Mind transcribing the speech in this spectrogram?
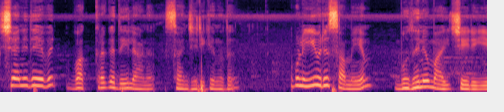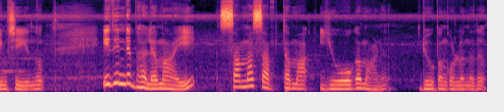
ശനിദേവൻ വക്രഗതിയിലാണ് സഞ്ചരിക്കുന്നത്. അപ്പോൾ ഈ ഒരു സമയം ബുധനുമായി ചേരുകയും ചെയ്യുന്നു. ഇതിന്റെ ഫലമായി സമസപ്തമ യോഗമാണ് രൂപം കൊള്ളുന്നത്.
